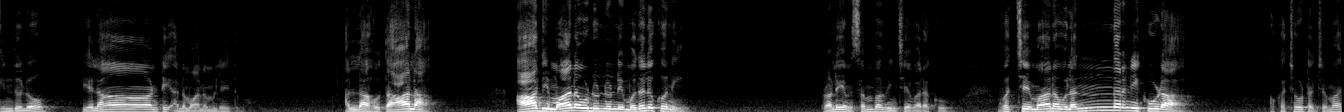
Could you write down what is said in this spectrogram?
ఇందులో ఎలాంటి అనుమానం లేదు. అల్లాహుతాలా ఆది మానవుడు నుండి మొదలుకొని ప్రళయం సంభవించే వరకు వచ్చే మానవులందరినీ కూడా ఒకచోట జమ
